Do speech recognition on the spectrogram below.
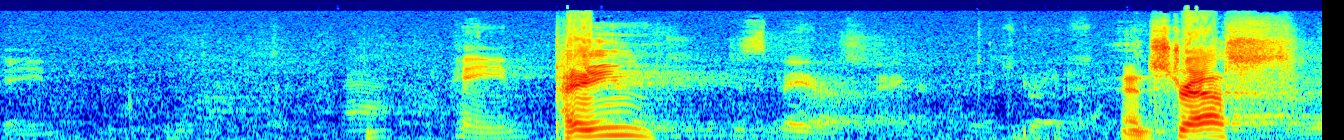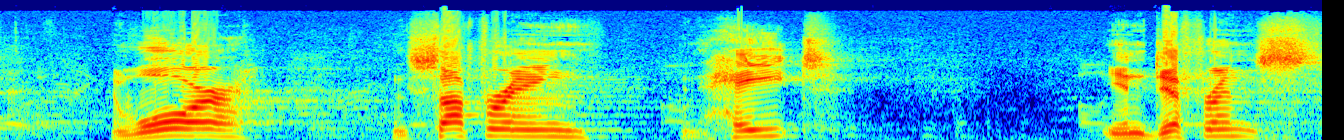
Pain. Pain. Pain. Despair. And stress. And war. And suffering. And hate. Indifference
